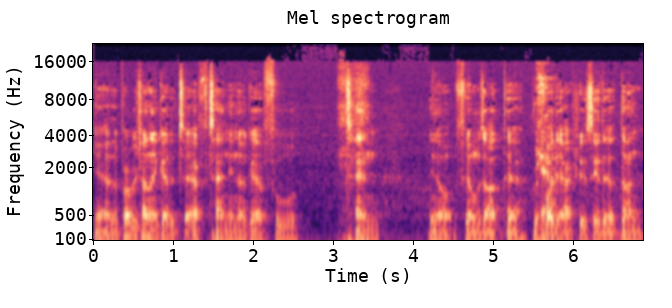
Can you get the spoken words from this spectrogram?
Yeah, they're probably trying to get it to F10, you know, get a full 10, you know, films out there before Yeah. they actually say they're done.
